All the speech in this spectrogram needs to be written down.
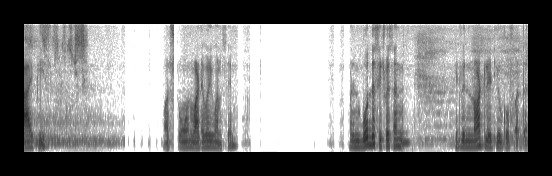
eyepiece or stone whatever you want to say. But in both the situation it will not let you go further.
